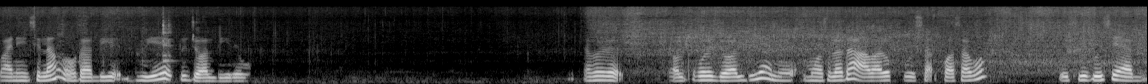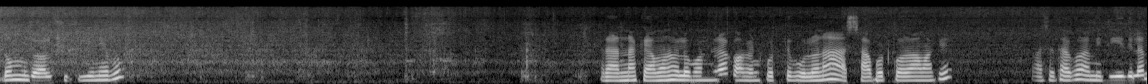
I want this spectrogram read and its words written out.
বানিয়েছিলাম, ওটা দিয়ে ধুয়ে একটু জল দিয়ে দেবো। তারপরে অল্প করে জল দিয়ে আমি মশলাটা আবারও কষা, কষাবো। কষিয়ে কষিয়ে একদম জল শুকিয়ে নেব। রান্না কেমন হলো বন্ধুরা কমেন্ট করতে বলো না, আর সাপোর্ট করো আমাকে। পাশে থাকো, আমি দিয়ে দিলাম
